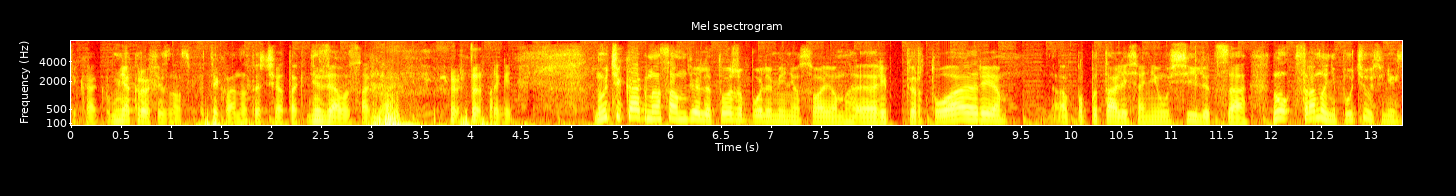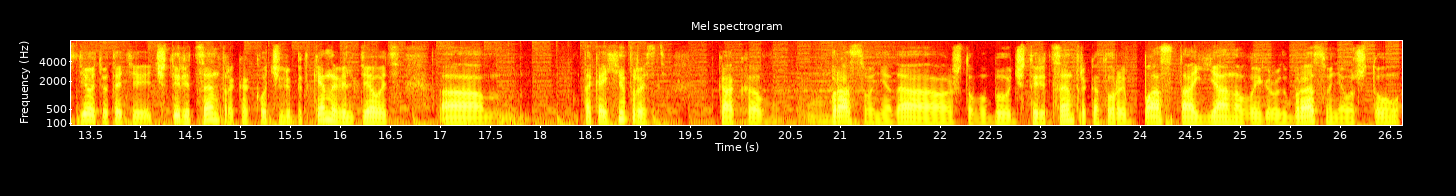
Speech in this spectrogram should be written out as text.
Чикаго. У меня кровь из носа потекла, ну ты что, так нельзя высоко прыгать. Ну, Чикаго на самом деле тоже более-менее в своем э, репертуаре. А, попытались они усилиться. Ну, все равно не получилось у них сделать вот эти четыре центра, как очень любит Кенневиль делать. Э, такая хитрость, как вбрасывание, да, чтобы было четыре центра, которые постоянно выигрывают вбрасывание, вот что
